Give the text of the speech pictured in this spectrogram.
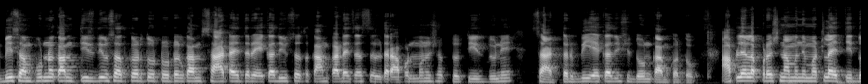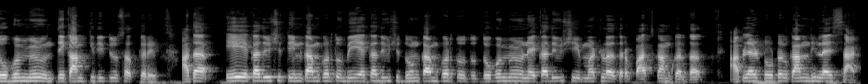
बी संपूर्ण काम तीस दिवसात करतो टोटल काम साठ आहे. तर एका दिवसाचं काम काढायचं असेल तर आपण म्हणू शकतो तीस दुने साठ. तर बी एका दिवशी दोन काम करतो. आपल्याला प्रश्नामध्ये म्हटलंय ते दोघं मिळून ते काम किती दिवसात करेल? आता ए एका दिवशी तीन काम करतो बी एका दिवशी दोन काम करतो तर दोघं मिळून एका दिवशी म्हटलं तर पाच काम करतात. आपल्याला टोटल काम दिलंय साठ.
